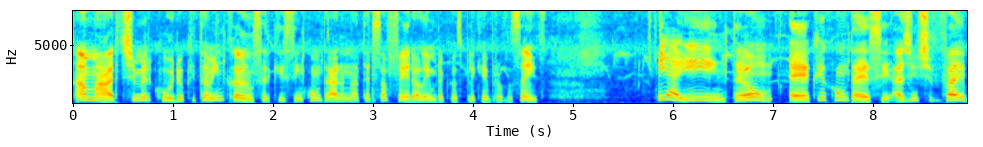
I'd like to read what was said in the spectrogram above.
a Marte e Mercúrio, que estão em Câncer, que se encontraram na terça-feira. Lembra que eu expliquei para vocês? E aí, então, é, o que acontece? A gente vai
